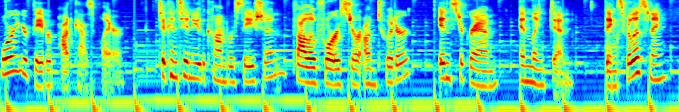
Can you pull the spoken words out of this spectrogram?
or your favorite podcast player. To continue the conversation, follow Forrester on Twitter, Instagram, and LinkedIn. Thanks for listening.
